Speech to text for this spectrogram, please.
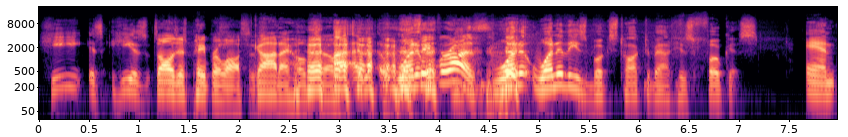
He is he is It's all just paper losses. God, I hope so. one, Same for us. one one of these books talked about his focus. And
